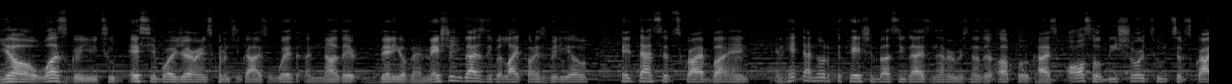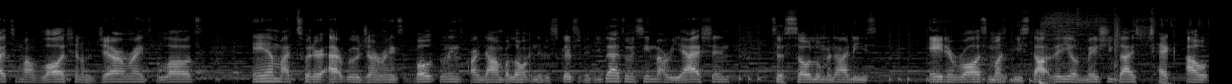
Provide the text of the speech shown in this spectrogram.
Yo, what's good YouTube? It's your boy Jerry coming to you guys with another video, man. Make sure you guys leave a like on this video, hit that subscribe button, and hit that notification bell so you guys never miss another upload, guys. Also, be sure to subscribe to my vlog channel, JR Ranks Vlogs, and my Twitter at Real John Ranks. Both links are down below in the description. If you guys want to see my reaction to Illuminati's Adin Ross Must Be Stopped video, make sure you guys check out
